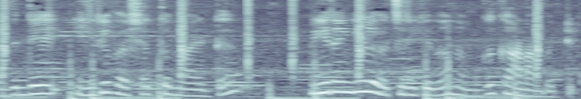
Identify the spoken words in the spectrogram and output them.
അതിന്റെ ഇരുവശത്തുമായിട്ട് പീരങ്കികൾ വെച്ചിരിക്കുന്നത് നമുക്ക് കാണാൻ പറ്റും.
